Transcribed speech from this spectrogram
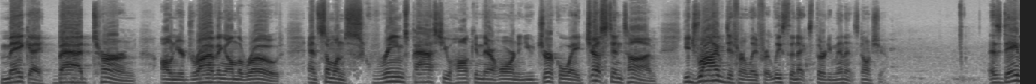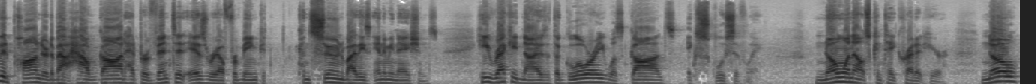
make a bad turn on you're driving on the road and someone screams past you honking their horn and you jerk away just in time, you drive differently for at least the next 30 minutes, don't you? As David pondered about how God had prevented Israel from being consumed by these enemy nations, he recognized that the glory was God's exclusively. No one else can take credit here. No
